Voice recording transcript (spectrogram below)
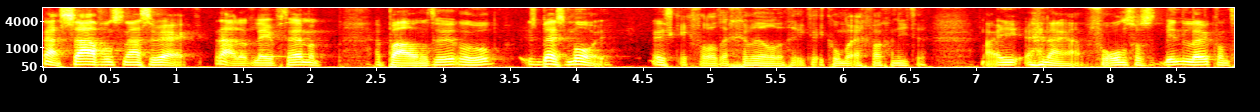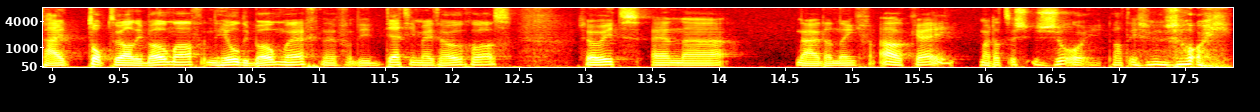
nou, s'avonds na zijn werk. Nou, dat levert hem een, paar honderd euro op. Is best mooi. Dus ik, ik vond het echt geweldig. Ik, ik kon er echt van genieten. Maar nou ja, voor ons was het minder leuk, want hij topte wel die boom af en heel die boom weg, eh, die 13 meter hoog was. Zoiets. En eh, nou, dan denk je van, oh, oké, maar dat is zooi. Dat is een zooi.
